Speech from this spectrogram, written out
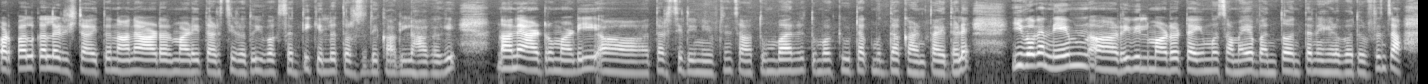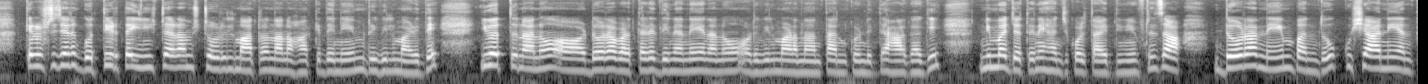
ಪರ್ಪಲ್ ಕಲರ್ ಇಷ್ಟ ಆಯಿತು. ನಾನೇ ಆರ್ಡರ್ ಮಾಡಿ ತರಿಸಿರೋದು. ಇವಾಗ ಸದ್ಯಕ್ಕೆ ಎಲ್ಲೂ ತರಿಸೋದಕ್ಕಾಗಲಿಲ್ಲ ಹಾಗಾಗಿ ನಾನೇ ಆರ್ಡ್ರ್ ಮಾಡಿ ತರಿಸಿದ್ದೀನಿ ಫ್ರೆಂಡ್ಸ್ ತುಂಬ ಅಂದರೆ ತುಂಬ ಕ್ಯೂಟಾಗಿ ಮುದ್ದಾಗಿ ಕಾಣ್ತಾ ಇದ್ದಾಳೆ. ಇವಾಗ ನೇಮ್ ರಿವೀಲ್ ಮಾಡೋ ಟೈಮು ಸಮಯ ಬಂತು ಅಂತಲೇ ಹೇಳ್ಬೋದು ಫ್ರೆಂಡ್ಸ್ ಕೆಲವಷ್ಟು ಜನಕ್ಕೆ ಗೊತ್ತಿರುತ್ತೆ. ಇನ್ಸ್ಟಾಗ್ರಾಮ್ ಸ್ಟೋರಿಲಿ ಮಾತ್ರ ನಾನು ಹಾಕಿದ್ದೆ ನೇಮ್ ರಿವೀಲ್ ಮಾಡಿದ್ದೆ. ಇವತ್ತು ನಾನು ಡೋರಾ ಬರ್ತಡೇ ದಿನವೇ ನಾನು ರಿವೀಲ್ ಮಾಡೋಣ ಅಂತ ಅಂದ್ಕೊಂಡಿದ್ದೆ ಹಾಗಾಗಿ ನಿಮ್ಮ ಜೊತೆನೇ ಹಂಚ್ಕೊಳ್ತಾ ಇದ್ದೀನಿ. ಫ್ರೆಂಡ್ಸ್ ಆ ಡೋರಾ ನೇಮ್ ಬಂದು ಕುಶಾನಿ ಅಂತ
